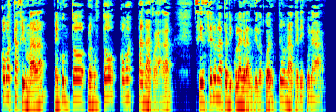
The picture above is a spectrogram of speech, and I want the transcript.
cómo está filmada, me gustó, me gustó cómo está narrada, sin ser una película grandilocuente, una película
